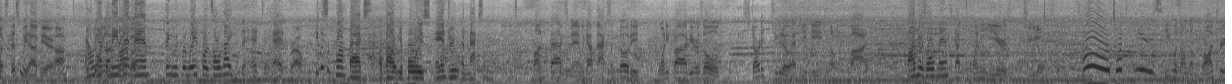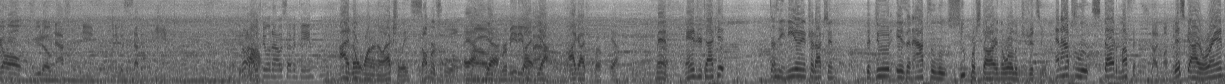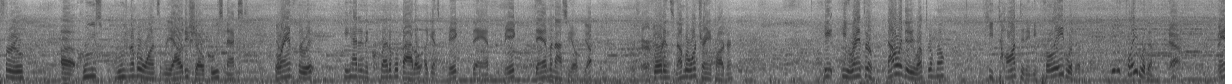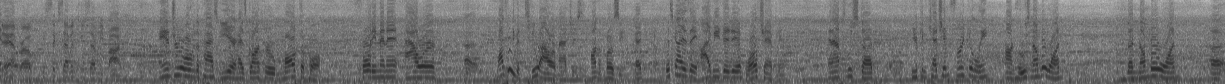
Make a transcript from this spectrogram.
what, what's this we have here, huh? Now What's we got the main event, man. Thing we've been waiting for this whole night. The head-to-head, bro. Give me some fun facts about your boys, Andrew and Maxim. Fun facts, man. We got Maxim Cote, 25 years old, started judo at the age of five. Five years old, man. He's got 20 years judo experience. Oh, 20 years. He was on the Montreal judo national team when he was 17. Do you know what I was doing when I was 17? I don't want to know, actually. Summer school. Yeah, bro. yeah. Remedial I- math. Yeah, I got you, bro. Yeah. Man, Andrew Tackett, does he need an introduction? The dude is an absolute superstar in the world of jiu-jitsu. An absolute stud muffin. Stud muffin. This guy ran through uh, Who's Who's Number One's reality show, Who's Next. Yeah. Ran through it. He had an incredible battle against Big Dan, Big Dan Manasoa. Yep. For sure, man. Gordon's number one training partner. He he ran through him. Not only did he run through him though, he taunted him. He played with him. He just played with him. Yeah. Big And- damn, bro. He's 6'7", 275. Andrew over the past year has gone through multiple 40 minute, hour, uh, possibly even two hour matches on the pro scene. Okay, this guy is a IBJJF world champion, an absolute stud. You can catch him frequently on Who's Number One, the number one uh,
